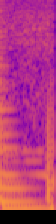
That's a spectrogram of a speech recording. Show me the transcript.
Bye.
